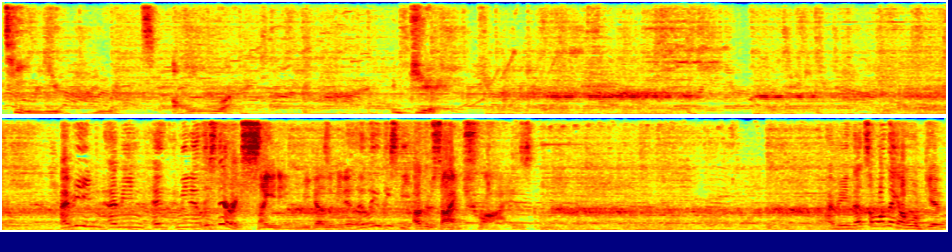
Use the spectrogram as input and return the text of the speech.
Team, you wins. All right. Jake. I mean, I mean, at least they're exciting because I mean, at least the other side tries. I mean, that's the one thing I will give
